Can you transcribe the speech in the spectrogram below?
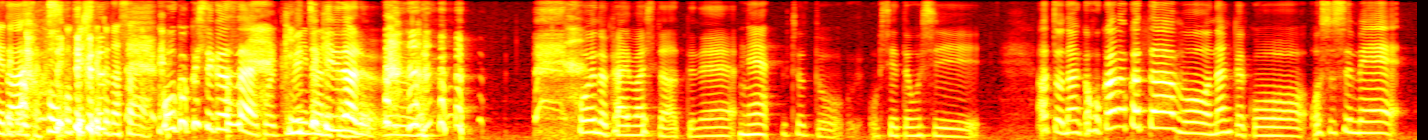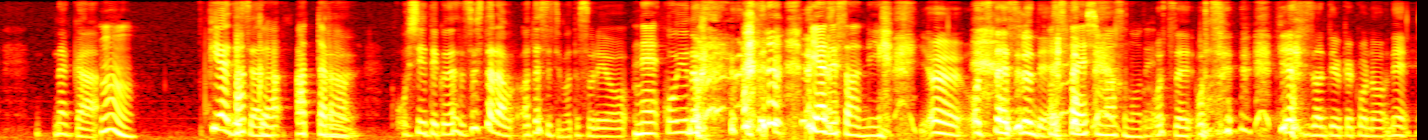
えてください、報告してください。報告してください。これめっちゃ気になる。なうん。こういうの買いましたってね。ね。ちょっと教えてほしい。あとなんか他の方もなんかこうおすすめなんかうん。ピアジェさんあったら、うん教えてください。そしたら私たちまたそれをね。こういうのが、ピアジェさんに。うん、お伝えするんで。お伝えしますので。お伝えお伝えピアジェさんっていうかこのね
